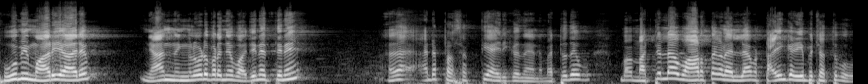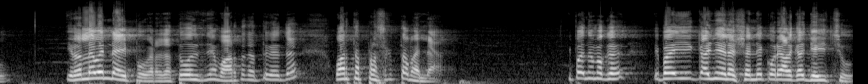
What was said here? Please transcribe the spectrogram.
ഭൂമി മാറിയാലും ഞാൻ നിങ്ങളോട് പറഞ്ഞ വചനത്തിന് അത് അതിന്റെ പ്രസക്തി ആയിരിക്കുന്നതാണ് മറ്റത് മറ്റെല്ലാ വാർത്തകളെല്ലാം ടൈം കഴിയുമ്പോൾ ചത്തുപോകും. ഇറലവന്റ് ആയിപ്പോകും. ചത്തുപോകുന്ന വെച്ച് കഴിഞ്ഞാൽ വാർത്ത ചത്തു കഴിഞ്ഞാൽ വാർത്ത പ്രസക്തമല്ല. ഇപ്പം നമുക്ക് ഇപ്പോൾ ഈ കഴിഞ്ഞ ഇലക്ഷനിൽ കുറേ ആൾക്കാർ ജയിച്ചു.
